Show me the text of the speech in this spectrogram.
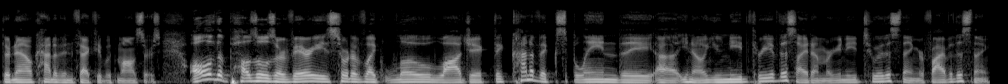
they're now kind of infected with monsters. All of the puzzles are very sort of like low logic. They kind of explain the, uh, you know, you need three of this item, or you need two of this thing, or five of this thing,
